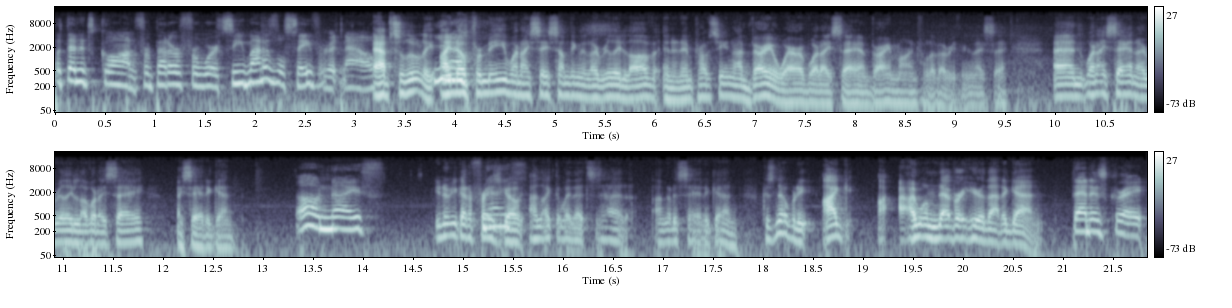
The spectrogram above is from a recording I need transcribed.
But then it's gone for better or for worse. So you might as well savor it now. Absolutely. You I know know? for me, when I say something that I really love in an improv scene, I'm very aware of what I say. I'm very mindful of everything that I say. And when I say and I really love what I say, I say it again. Oh, nice. You know, you got a phrase, you go, I like the way that's said. I'm going to say it again. Because nobody, I, I, I will never hear that again. That is great.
